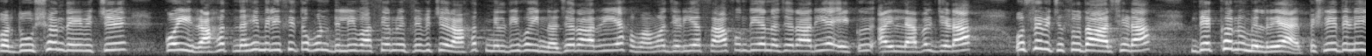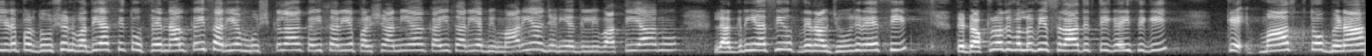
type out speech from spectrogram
ਪ੍ਰਦੂਸ਼ਣ ਦੇ ਵਿੱਚ ਕੋਈ ਰਾਹਤ ਨਹੀਂ ਮਿਲੀ ਸੀ, ਤਾਂ ਹੁਣ ਦਿੱਲੀ ਵਾਸੀਆਂ ਨੂੰ ਇਸ ਦੇ ਵਿੱਚ ਰਾਹਤ ਮਿਲਦੀ ਹੋਈ ਨਜ਼ਰ ਆ ਰਹੀ ਹੈ। ਹਵਾਵਾਂ ਜਿਹੜੀਆਂ ਸਾਫ਼ ਹੁੰਦੀਆਂ ਨਜ਼ਰ ਆ ਰਹੀ ਹੈ ਇੱਕ ਆਈ ਲੈਵਲ ਜਿਹੜਾ ਉਸ ਦੇ ਵਿੱਚ ਸੁਧਾਰ ਜਿਹੜਾ ਦੇਖਣ ਨੂੰ ਮਿਲ ਰਿਹਾ ਹੈ। ਪਿਛਲੇ ਦਿਨੀ ਜਿਹੜਾ ਪ੍ਰਦੂਸ਼ਣ ਵਧਿਆ ਸੀ ਤਾਂ ਉਸ ਦੇ ਨਾਲ ਕਈ ਸਾਰੀਆਂ ਮੁਸ਼ਕਲਾਂ, ਕਈ ਸਾਰੀਆਂ ਪਰੇਸ਼ਾਨੀਆਂ, ਕਈ ਸਾਰੀਆਂ ਬਿਮਾਰੀਆਂ ਜਿਹੜੀਆਂ ਦਿੱਲੀ ਵਾਸੀਆਂ ਨੂੰ ਲੱਗ ਰਹੀਆਂ ਸੀ ਉਸ ਦੇ ਨਾਲ ਜੂਝ ਰਹੇ ਸੀ ਤੇ ਡਾਕਟਰਾਂ ਦੇ ਵੱਲੋਂ ਵੀ ਇਹ ਸਲਾਹ ਦਿੱਤੀ ਗਈ ਸੀਗੀ ਕਿ ਮਾਸਕ ਤੋਂ ਬਿਨਾ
